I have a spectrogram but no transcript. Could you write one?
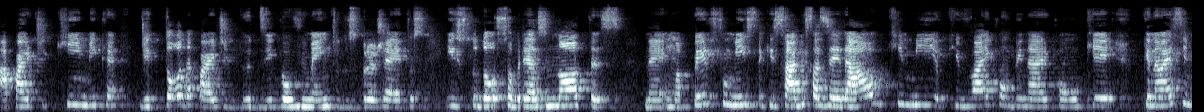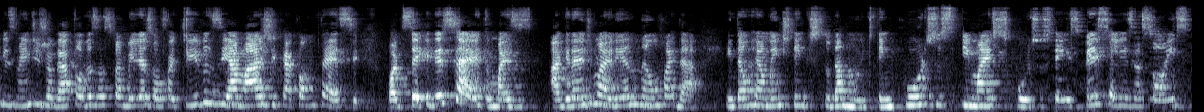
a parte química de toda a parte do desenvolvimento dos projetos, estudou sobre as notas, né? Uma perfumista que sabe fazer a alquimia, que vai combinar com o que, porque não é simplesmente jogar todas as famílias olfativas e a mágica acontece. Pode ser que dê certo, mas a grande maioria não vai dar. Então, realmente tem que estudar muito. Tem cursos e mais cursos, tem especializações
